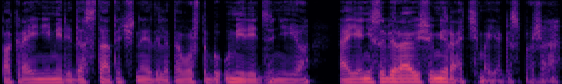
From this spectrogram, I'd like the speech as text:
по крайней мере, достаточная для того, чтобы умереть за нее, а я не собираюсь умирать, моя госпожа.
